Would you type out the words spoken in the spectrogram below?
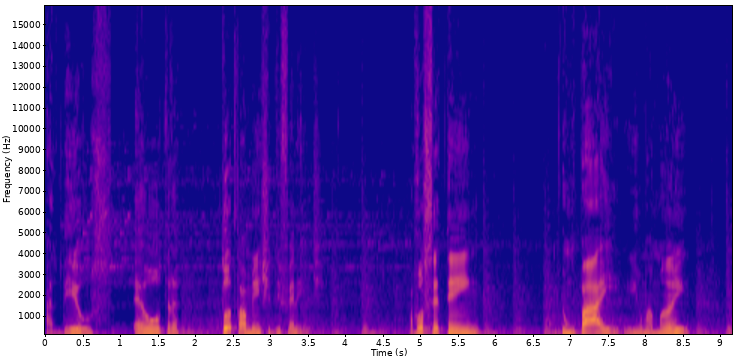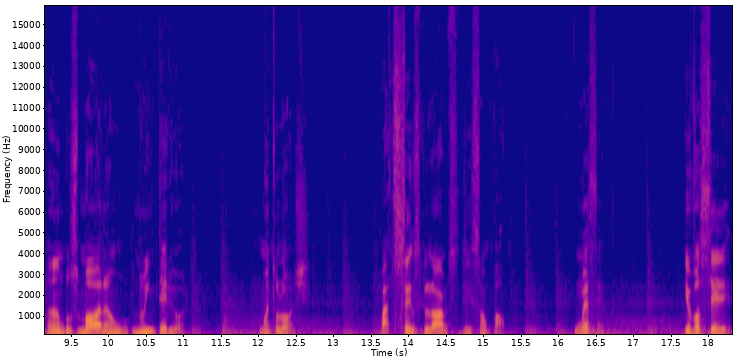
a Deus é outra totalmente diferente. Você tem um pai e uma mãe, ambos moram no interior, muito longe, 400 quilômetros de São Paulo. Um exemplo. E você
